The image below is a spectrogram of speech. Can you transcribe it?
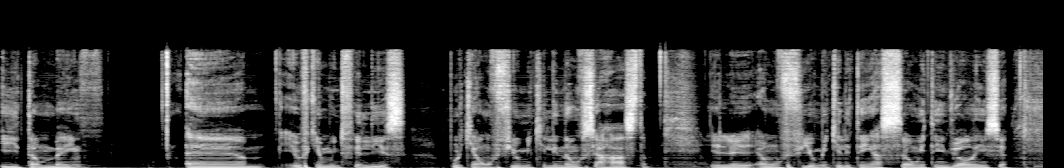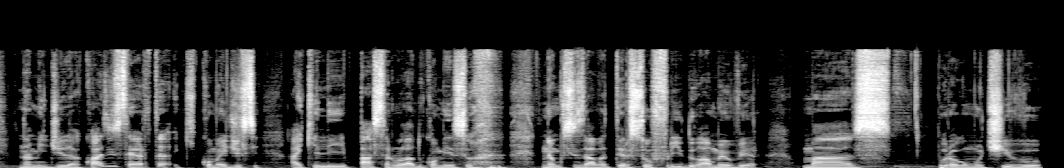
E também é, eu fiquei muito feliz porque é um filme que ele não se arrasta. Ele é um filme que ele tem ação e tem violência na medida quase certa, que como eu disse, aquele pássaro lá do começo não precisava ter sofrido, ao meu ver, mas por algum motivo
